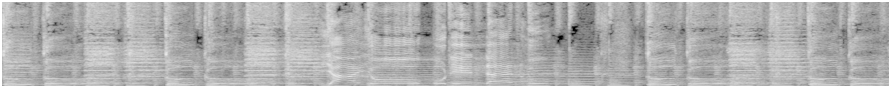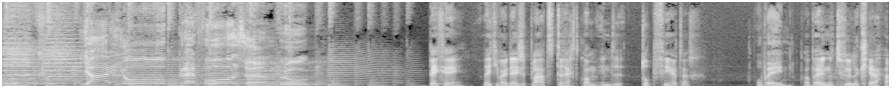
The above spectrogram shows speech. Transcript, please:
Koekoek, koekoek, Ja, Joop moet in Den Hoek. koekoek, koekoek. Ja, Joop krijgt voor zijn broek. PG, weet je waar deze plaat terecht kwam in de top 40? Op één. Op één natuurlijk, ja.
